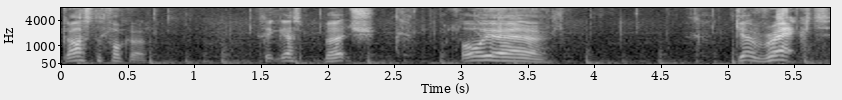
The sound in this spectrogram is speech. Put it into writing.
Gas the fucker. Take gas, bitch. Oh yeah. Get wrecked.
